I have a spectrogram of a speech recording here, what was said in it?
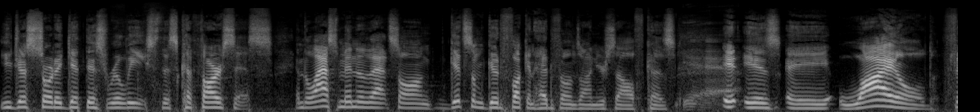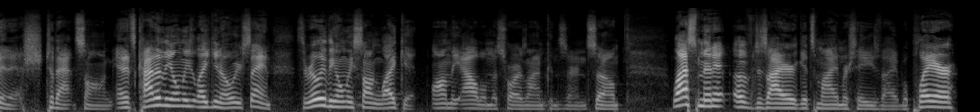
you just sort of get this release, this catharsis. And the last minute of that song, get some good fucking headphones on yourself because it is a wild finish to that song. And it's kind of the only, like, you know, what you're saying, it's really the only song like it on the album as far as I'm concerned. So, last minute of Desire gets my Mercedes Valuable Player.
